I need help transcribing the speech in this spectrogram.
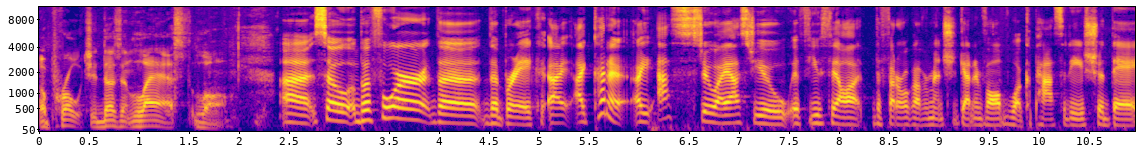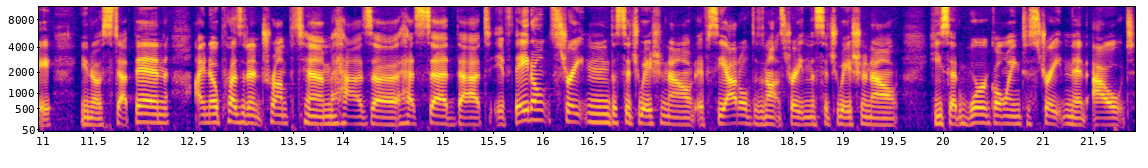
approach. It doesn't last long. Uh, so before the the break, I, I kind of I asked Stu, I asked you if you thought the federal government should get involved. What capacity should they, you know, step in? I know President Trump, Tim, has uh, has said that if they don't straighten the situation out, if Seattle does not straighten the situation out, he said we're going to straighten it out,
